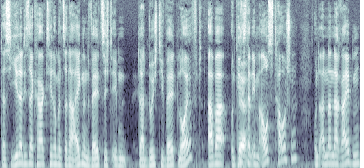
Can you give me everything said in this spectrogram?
dass jeder dieser Charaktere mit seiner eigenen Weltsicht eben da durch die Welt läuft, aber und die ja. sich dann eben austauschen und aneinander reiben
